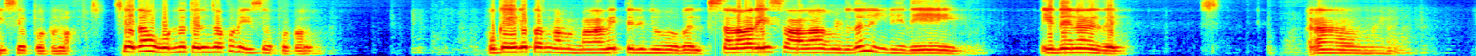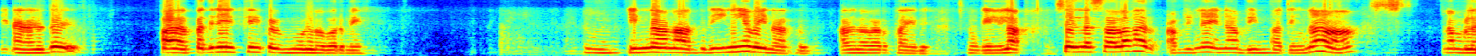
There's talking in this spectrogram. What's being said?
ஈஸியா போட்டுடலாம். சரி ஏதாவது ஒண்ணு தெரிஞ்சா கூட ஈஸியா போட்டுடலாம். ஓகே இது பாருங்க. நமக்கு நல்லாவே தெரிஞ்ச ஒருவல் செலவரை சாலா விடுதல் இனிதே. இது என்னது? ஆஹ் என்னது ப- பதினேழு கீழ்கள் மூணுல வருமே. உம் இன்னா நாற்பது இனியவை நாற்பது அதுல வரதான் இது. ஓகேங்களா? சில சலவர் செலவர் அப்படின்னா என்ன அப்படின்னு பாத்தீங்கன்னா நம்மள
